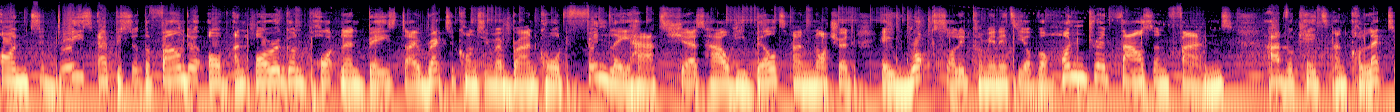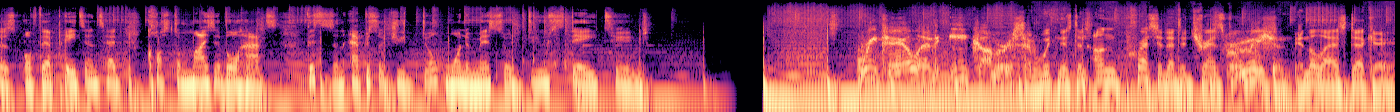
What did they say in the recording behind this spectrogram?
On today's episode, the founder of an Oregon Portland based direct to consumer brand called Findlay Hats shares how he built and nurtured a rock solid community of 100,000 fans, advocates, and collectors of their patented customizable hats. This is an episode you don't want to miss, so do stay tuned. Retail and e-commerce have witnessed an unprecedented transformation in the last decade.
